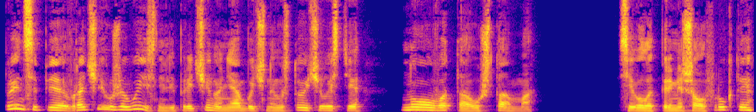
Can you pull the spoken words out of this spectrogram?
В принципе, врачи уже выяснили причину необычной устойчивости нового тау-штамма. Всеволод перемешал фрукты,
